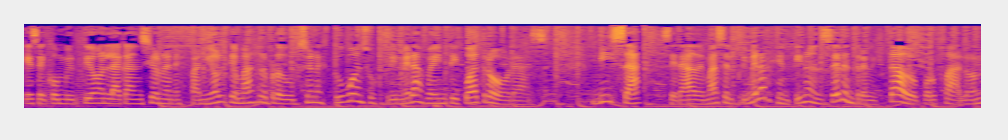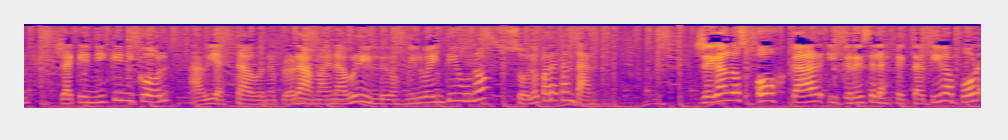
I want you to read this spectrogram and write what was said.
que se convirtió en la canción en español que más reproducciones tuvo en sus primeras 24 horas. Visa será además el primer argentino en ser entrevistado por Fallon, ya que Nicky Nicole había estado en el programa en abril de 2021 solo para cantar. Llegan los Oscar y crece la expectativa por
